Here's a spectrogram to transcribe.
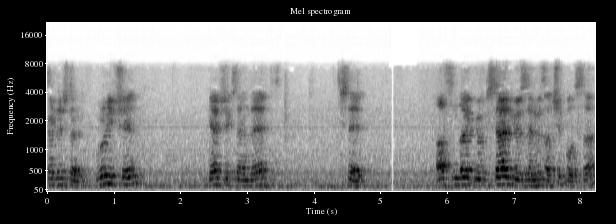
Kardeşler, bunun için gerçekten de işte aslında göksel gözlerimiz açık olsa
